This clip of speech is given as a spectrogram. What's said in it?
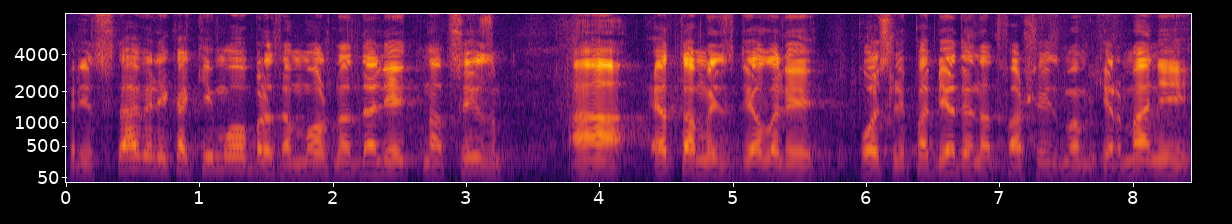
Представили, каким образом можно одолеть нацизм, а это мы сделали после победы над фашизмом в Германии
